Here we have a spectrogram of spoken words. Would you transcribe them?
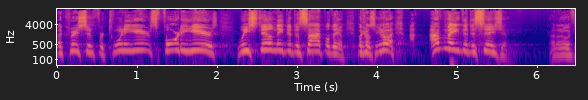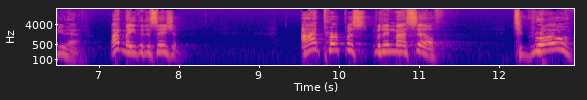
a Christian for 20 years, 40 years, we still need to disciple them. Because you know what? I've made the decision. I don't know if you have. I've made the decision. I purpose within myself to grow,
